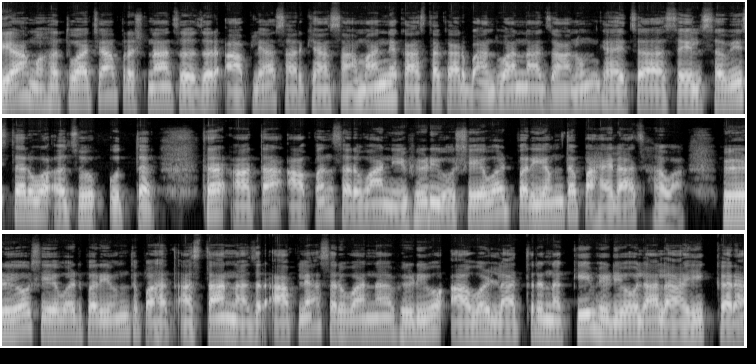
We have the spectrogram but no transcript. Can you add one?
या महत्त्वाच्या प्रश्नाचं जर आपल्यासारख्या सामान्य कास्तकार बांधवांना जाणून घ्यायचं असेल सविस्तर व अचूक उत्तर तर आता आपण सर्वांनी व्हिडिओ शेवटपर्यंत पाहायलाच हवा. व्हिडिओ शेवटपर्यंत पाहत असताना जर आपल्या सर्वांना व्हिडिओ आवडला तर नक्की व्हिडिओला लाईक करा.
